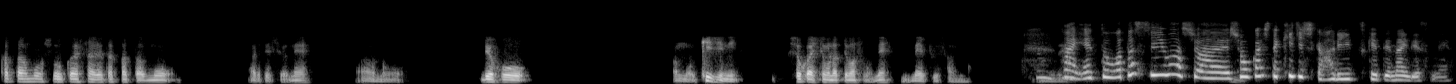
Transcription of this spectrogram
方も紹介された方も、あれですよね。あの、両方、あの、記事に紹介してもらってますもんね。メープルさんも。はい、えっと、私は紹介した記事しか貼り付けてないですね。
